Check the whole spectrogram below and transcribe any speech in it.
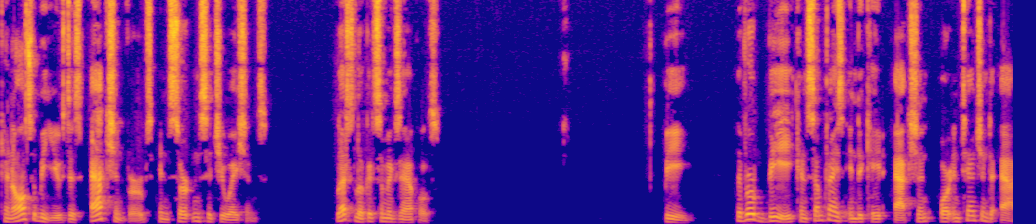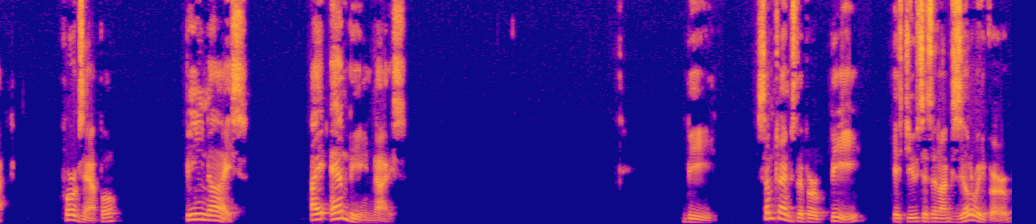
can also be used as action verbs in certain situations. Let's look at some examples. Be. The verb be can sometimes indicate action or intention to act. For example, be nice. I am being nice. Be. Sometimes the verb be is used as an auxiliary verb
